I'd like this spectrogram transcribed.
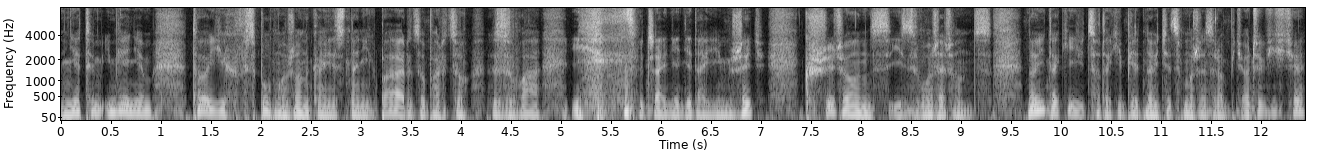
nie tym imieniem, to ich współmałżonka jest na nich bardzo, bardzo zła i zwyczajnie nie daje im żyć krzycząc i złorzecząc. No i taki, co taki biedny ojciec może zrobić? Oczywiście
